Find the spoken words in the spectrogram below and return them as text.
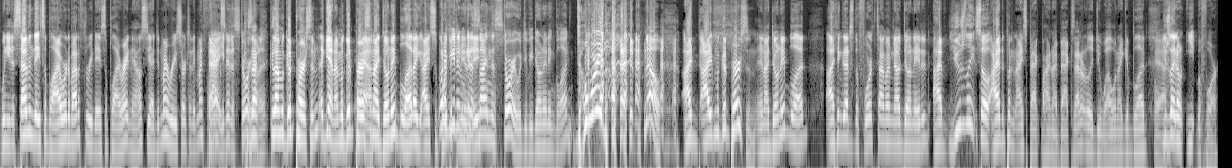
We need a seven day supply. We're at about a three day supply right now. See, I did my research, I did my oh, facts. Well, yeah, you did a story Cause I- on it. Because I'm a good person. Again, I'm a good person. Yeah. I donate blood. I, I support What if you didn't get assigned this story? Would you be donating blood? Don't worry about it. No, I I'm a good person and I donate blood. I think that's the fourth time I've now donated. I've usually so I had to put an ice pack behind my back because I don't really do well when I give blood. Yeah. Usually I don't eat before.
